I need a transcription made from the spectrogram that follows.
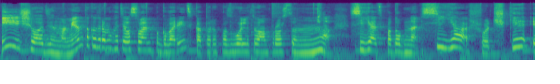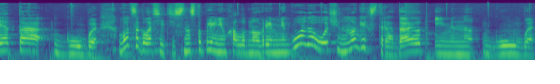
И еще один момент, о котором я хотела с вами поговорить, который позволит вам просто ну, сиять подобно сияшечке, это губы. Вот согласитесь, с наступлением холодного времени года у очень многих страдают именно губы.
